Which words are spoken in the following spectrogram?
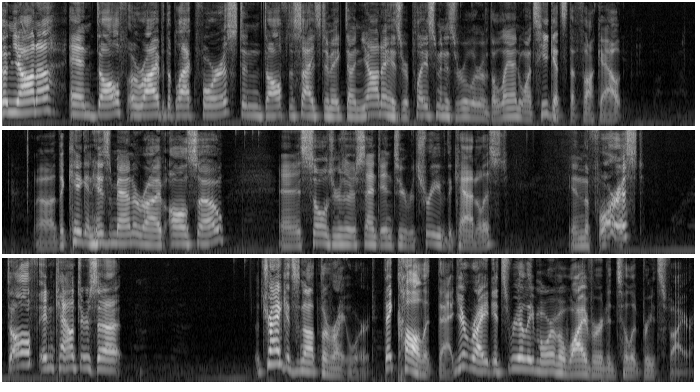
Dunyana and Dolph arrive at the Black Forest, and Dolph decides to make Dunyana his replacement as ruler of the land once he gets the fuck out. Uh, the king and his men arrive also, and his soldiers are sent in to retrieve the catalyst. In the forest, Dolph encounters a. Dragon's not the right word. They call it that. You're right, it's really more of a wyvern until it breathes fire.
